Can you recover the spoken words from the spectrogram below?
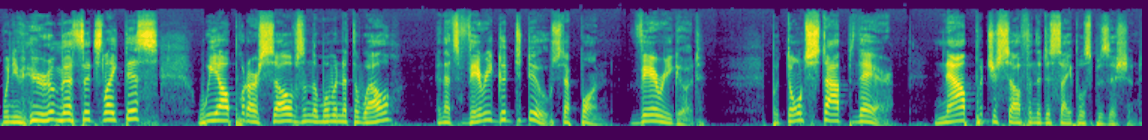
when you hear a message like this, we all put ourselves in the woman at the well, and that's very good to do. Step one, very good. But don't stop there. Now put yourself in the disciples' position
